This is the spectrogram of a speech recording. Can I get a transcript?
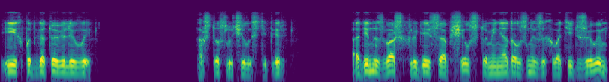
и их подготовили вы». «А что случилось теперь?» «Один из ваших людей сообщил, что меня должны захватить живым».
